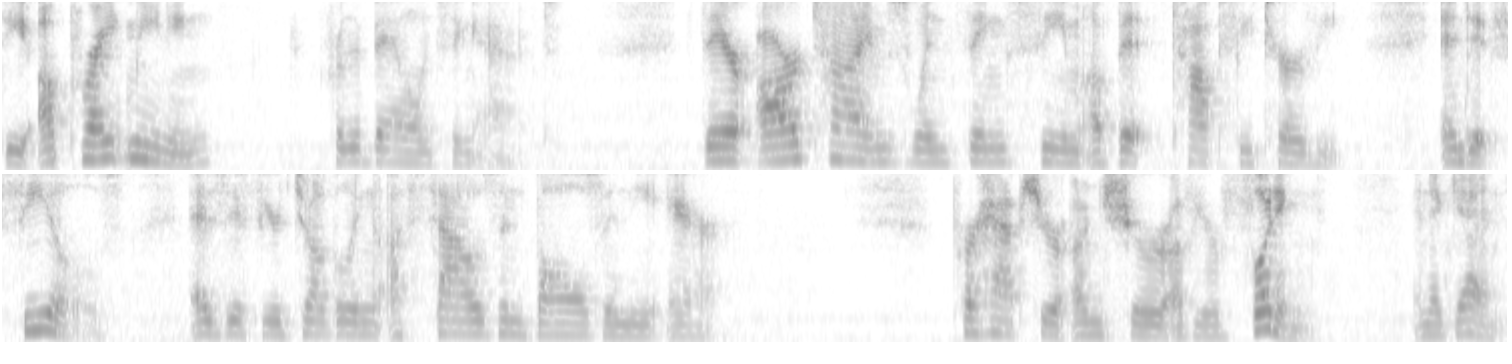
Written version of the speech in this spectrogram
The upright meaning for the balancing act. There are times when things seem a bit topsy turvy, and it feels as if you're juggling a thousand balls in the air. Perhaps you're unsure of your footing. And again,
